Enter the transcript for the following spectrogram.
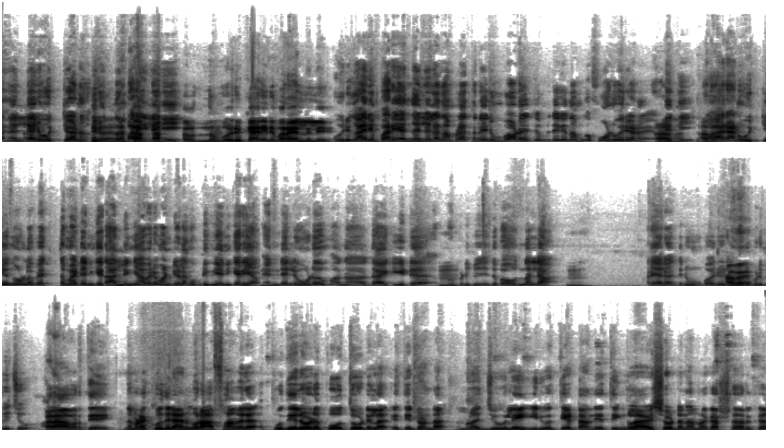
കാരണം എല്ലാരും ഒറ്റയാണ്. ഒന്നും പറയില്ല നീ ഒന്നും ഒരു കാര്യം ഇനി പറയാനില്ലേ ഒരു കാര്യം പറയാന്നല്ലല്ലോ നമ്മൾ എത്രയും മുമ്പ് അവിടെ എത്തുമ്പോഴത്തേക്ക് നമുക്ക് ഫോൺ വരികയാണ്. എവിടെ എത്തി ഇപ്പൊ ആരാണ് ഒറ്റയെന്നുള്ളത് വ്യക്തമായിട്ട് എനിക്ക് അല്ലെങ്കിൽ അവരെ വണ്ടികളൊക്കെ പിടിപ്പിക്കാൻ എനിക്കറിയാം. എന്റെ ലോഡ് ഇതാക്കിയിട്ട് പിടിപ്പിച്ചു. ഇതിപ്പോ ഒന്നല്ല. അറിയാലോ അതിനു മുമ്പ് ഒരു ലോഡ് പിടിപ്പിച്ചു. പരാവർത്തിയായി. നമ്മുടെ കുതിരാൻ മുറ ഫാമിൽ പുതിയ ലോഡ് പോത്തുകൂട്ടിൽ എത്തിയിട്ടുണ്ട്. നമ്മൾ ജൂലൈ ഇരുപത്തി എട്ടാം തീയതി തിങ്കളാഴ്ച തൊട്ട് നമ്മുടെ കർഷകർക്ക്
